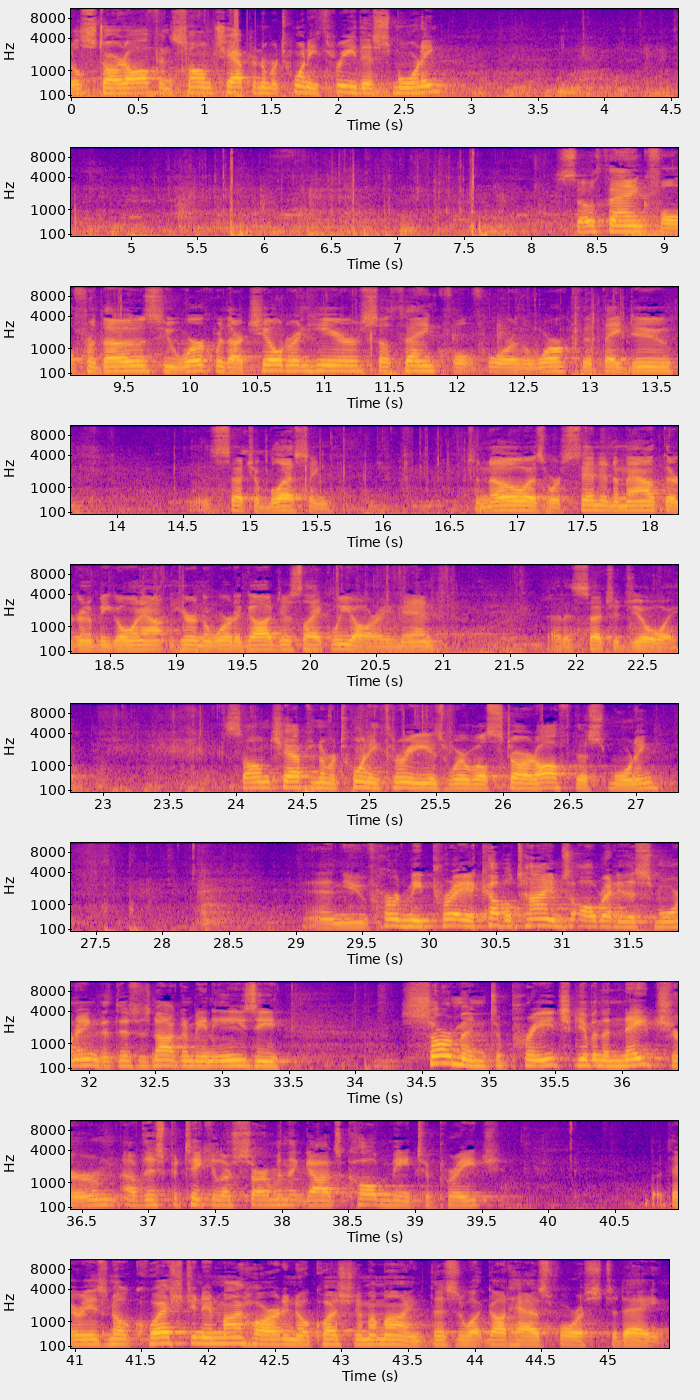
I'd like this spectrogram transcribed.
We'll start off in Psalm chapter number 23 this morning. So thankful for those who work with our children here, so thankful for the work that they do. It's such a blessing to know as we're sending them out, they're going to be going out and hearing the Word of God just like we are. Amen. That is such a joy. Psalm chapter number 23 is where we'll start off this morning. And you've heard me pray a couple times already this morning that this is not going to be an easy sermon to preach, given the nature of this particular sermon that God's called me to preach. But there is no question in my heart and no question in my mind. This is what God has for us today.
